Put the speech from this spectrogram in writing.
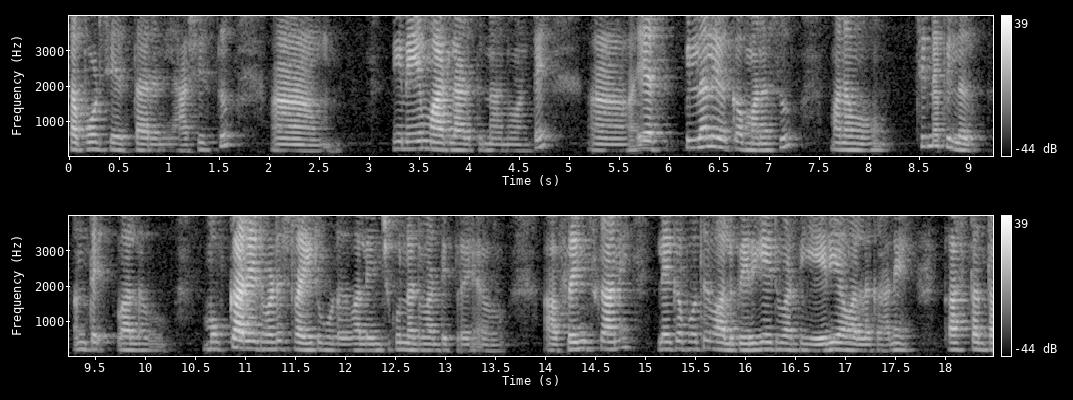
సపోర్ట్ చేస్తారని ఆశిస్తూ నేనేం మాట్లాడుతున్నాను అంటే ఎస్ పిల్లల యొక్క మనసు మనము చిన్నపిల్లలు అంతే. వాళ్ళు మొక్క అనేటువంటి స్ట్రైట్ ఉండదు. వాళ్ళు ఎంచుకున్నటువంటి ఫ్రెండ్స్ కానీ లేకపోతే వాళ్ళు పెరిగేటువంటి ఏరియా వల్ల కానీ కాస్తంత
